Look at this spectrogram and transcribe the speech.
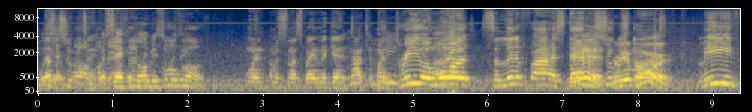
What's That's a Shaq- super team. What's Shaq and Kobe super team? When I'm gonna explain it again. Not to when me. three or more solidified, established Yeah, three or superstars more. Leave,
